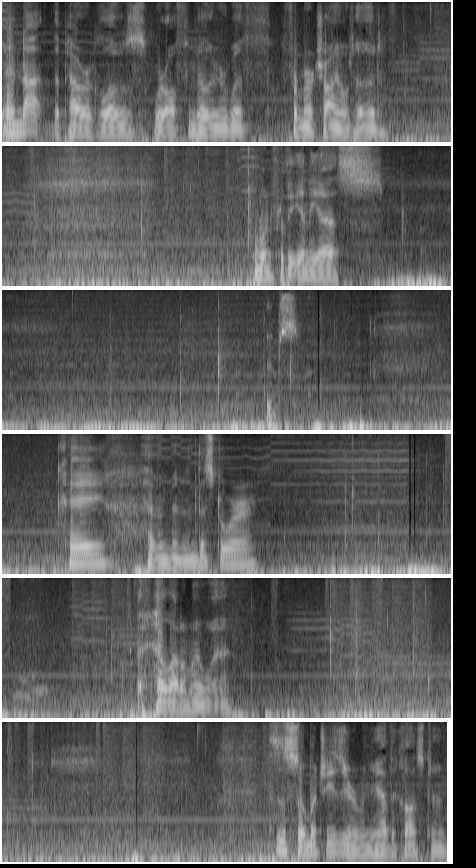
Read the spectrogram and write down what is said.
And not the power gloves we're all familiar with from our childhood. The one for the NES. Oops. Okay, haven't been in this door. the hell out of my way. This is so much easier when you have the costume.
